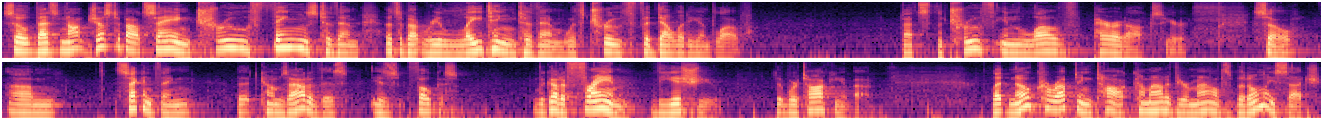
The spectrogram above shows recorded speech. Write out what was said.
So that's not just about saying true things to them, that's about relating to them with truth, fidelity, and love. That's the truth in love paradox here. So, um, second thing that comes out of this is focus. We've got to frame the issue that we're talking about. Let no corrupting talk come out of your mouths, but only such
